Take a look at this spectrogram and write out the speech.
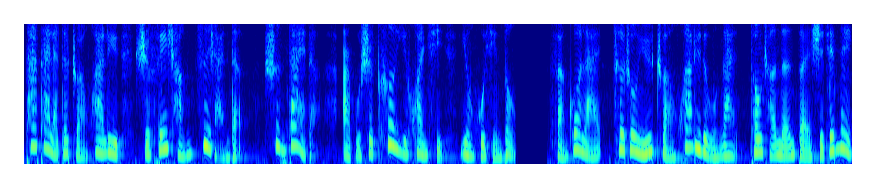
它带来的转化率是非常自然的、顺带的，而不是刻意唤起用户行动。反过来，侧重于转化率的文案通常能短时间内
